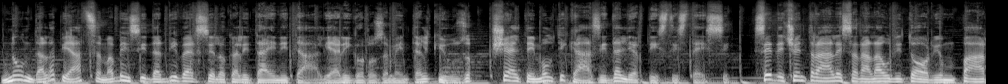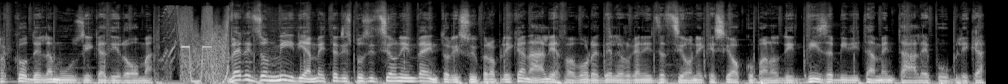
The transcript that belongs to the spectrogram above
non dalla piazza ma bensì da diverse località in Italia, rigorosamente al chiuso, scelte in molti casi dagli artisti stessi. Sede centrale sarà l'Auditorium Parco della Musica di Roma. Verizon Media mette a disposizione inventori sui propri canali a favore delle organizzazioni che si occupano di disabilità mentale pubblica.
